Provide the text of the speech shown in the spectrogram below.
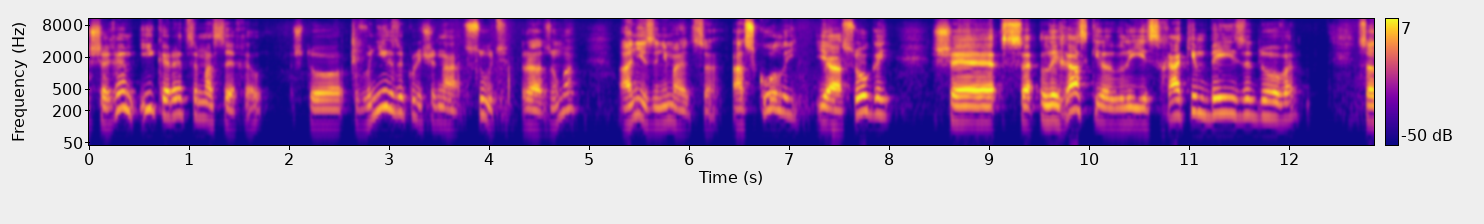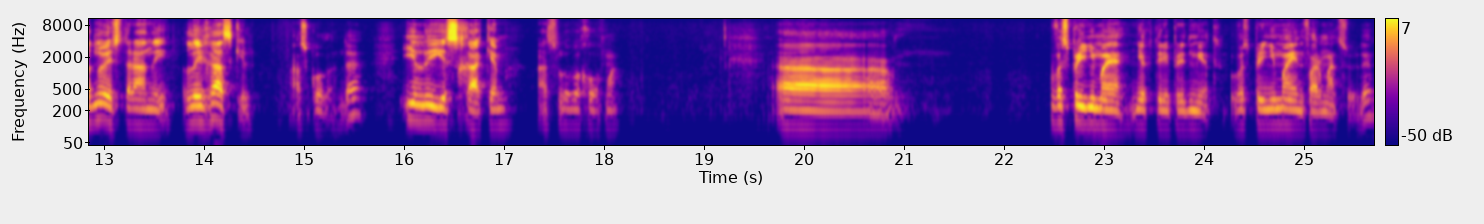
шерем и карецамасехал, что в них заключена суть разума, они занимаются осколой и осогой, с лыгаскил лисхаким бейзедовар. С одной стороны, лыгаскиль, оскола, да, и лисхаким, от слова хохма, а, воспринимая некоторый предмет, воспринимая информацию, да,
